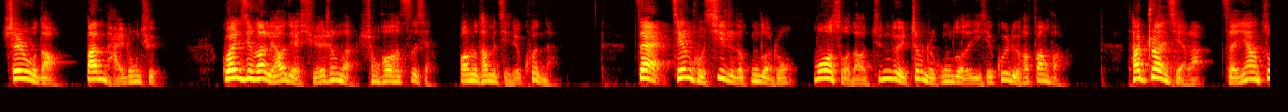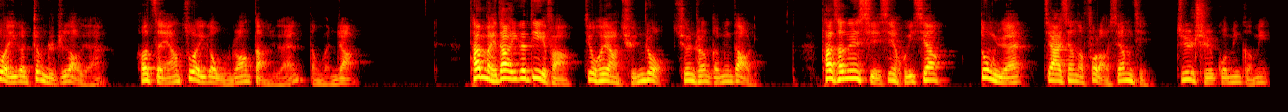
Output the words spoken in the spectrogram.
深入到班排中去。关心和了解学生的生活和思想，帮助他们解决困难，在艰苦细致的工作中摸索到军队政治工作的一些规律和方法。他撰写了《怎样做一个政治指导员》和《怎样做一个武装党员》等文章。他每到一个地方，就会让群众宣传革命道理。他曾经写信回乡，动员家乡的父老乡亲支持国民革命，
